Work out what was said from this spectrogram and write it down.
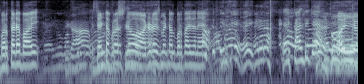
Birthday boy center fresh advertisement ಅಲ್ಲಿ ಬರ್ತಾ ಇದ್ದಾನೆ. ಅಯ್ಯೋ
